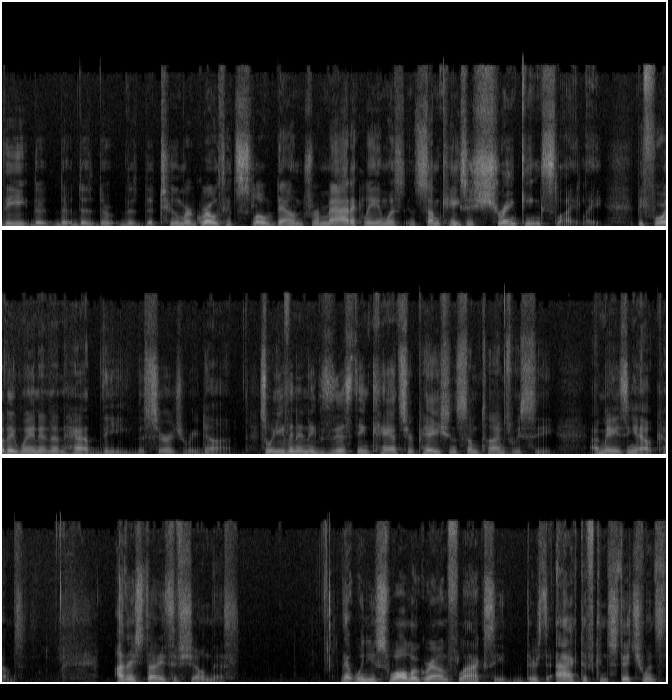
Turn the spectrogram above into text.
the, the, the, the, the, tumor growth had slowed down dramatically and was in some cases shrinking slightly before they went in and had the, the surgery done. So even in existing cancer patients, sometimes we see amazing outcomes. Other studies have shown this, that when you swallow ground flaxseed, there's active constituents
